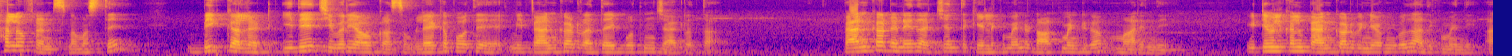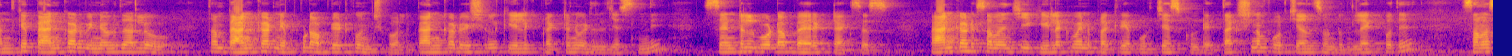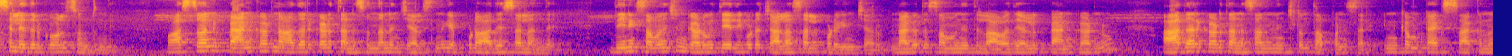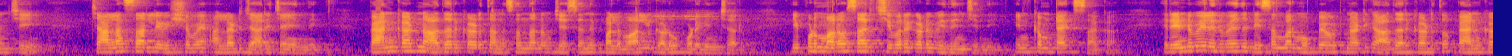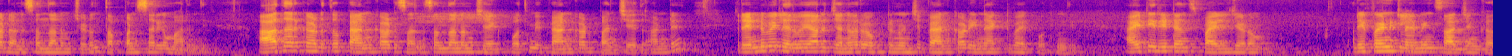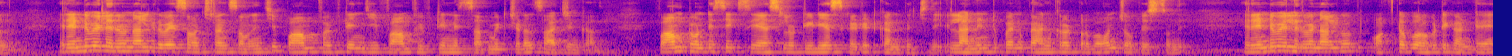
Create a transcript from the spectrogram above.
Hello friends నమస్తే. Big alert ఇదే చివరి అవకాశం. లేకపోతే మీ పాన్ కార్డ్ రద్దు అయిపోతుంది జాగ్రత్త. పాన్ కార్డ్ అనేది అత్యంత కీలకమైన డాక్యుమెంట్గా మారింది. ఇటీవల కాలం పాన్ కార్డ్ వినియోగం కూడా అధికమైంది. అందుకే పాన్ కార్డ్ వినియోగదారులు తమ పాన్ కార్డ్ని ఎప్పుడు అప్డేట్గా ఉంచుకోవాలి. పాన్ కార్డ్ విషయంలో కీలక ప్రకటన విడుదల చేస్తుంది central board of direct taxes PAN కార్డుకి సంబంధించి ఈ కీలకమైన ప్రక్రియ పూర్తి చేసుకుంటే తక్షణం పూర్తి చేయాల్సి ఉంటుంది. లేకపోతే సమస్యలు ఎదుర్కోవాల్సి ఉంటుంది. వాస్తవానికి పాన్ కార్డును ఆధార్ కార్డుతో అనుసంధానం చేయాల్సిందిగా ఎప్పుడు ఆదేశాలు అందాయి. దీనికి సంబంధించిన గడువు తేదీ కూడా చాలాసార్లు పొడిగించారు. నగదు సంబంధిత లావాదేవీలకు పాన్ కార్డును ఆధార్ కార్డుతో అనుసంధానించడం తప్పనిసరి. ఇన్కమ్ ట్యాక్స్ శాఖ నుంచి చాలాసార్లు ఈ విషయమై అలర్ట్ జారీ చేయింది. పాన్ కార్డును ఆధార్ కార్డుతో అనుసంధానం చేసేందుకు పలుమార్లు గడువు పొడిగించారు. ఇప్పుడు మరోసారి చివరి గడువు విధించింది. ఇన్కమ్ ట్యాక్స్ శాఖ. రెండు వేల ఇరవై ఐదు డిసెంబర్ ముప్పై ఒకటి నాటికి ఆధార్ కార్డుతో పాన్ కార్డు అనుసంధానం చేయడం తప్పనిసరిగా మారింది. ఆధార్ కార్డుతో పాన్ కార్డు అనుసంధానం చేయకపోతే మీ పాన్ కార్డు పనిచేయదు. అంటే రెండు వేల ఇరవై ఆరు జనవరి ఒకటి నుంచి పాన్ కార్డు ఇన్యాక్టివ్ అయిపోతుంది. ఐటీ రిటర్న్స్ ఫైల్ చేయడం రిఫండ్ క్లెయిమింగ్ సాధ్యం కాదు. రెండు వేల ఇరవై నాలుగు ఇరవై సంవత్సరానికి సంబంధించి form fifteen G form fifteen submit చేయడం సాధ్యం కాదు. ఫామ్ ట్వంటీ సిక్స్ ఏఎస్లో టీడీఎస్ క్రెడిట్ కనిపించింది. ఇలా అన్నింటిపైన పాన్ కార్డ్ ప్రభావం చూపిస్తుంది. రెండు వేల ఇరవై నాలుగు అక్టోబర్ ఒకటి కంటే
